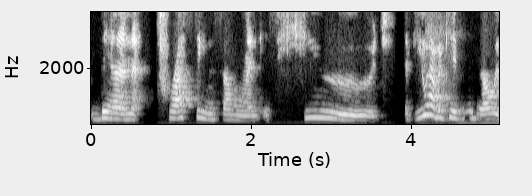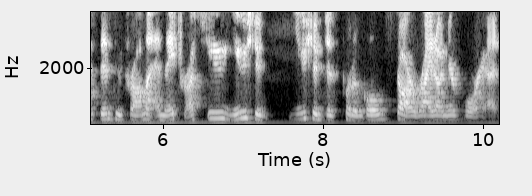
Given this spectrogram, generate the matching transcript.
then trusting someone is huge. If you have a kid you know has been through trauma and they trust you you should you should just put a gold star right on your forehead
